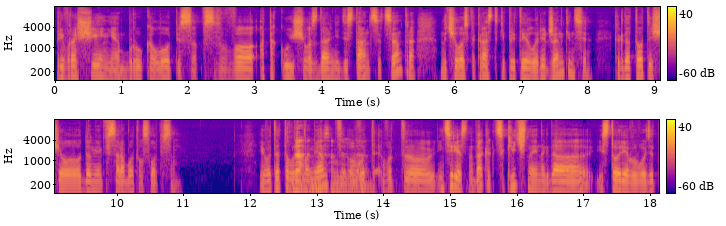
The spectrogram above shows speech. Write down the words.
превращение Брука Лопеса в, в атакующего с дальней дистанции центра началось как раз-таки при Тейлоре Дженкинсе, когда тот еще до Мемфиса работал с Лопесом. И вот это вот да, момент, деле, вот, да. вот э, интересно, да, как циклично иногда история выводит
